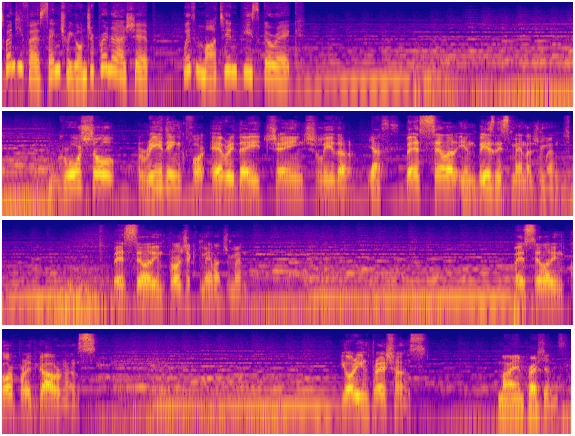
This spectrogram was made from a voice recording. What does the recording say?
21st Century Entrepreneurship with Martin Piskarik. Crucial reading for everyday change leader. Yes. Bestseller in business management. Bestseller in project management. Bestseller in corporate governance. Your impressions. My impressions?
